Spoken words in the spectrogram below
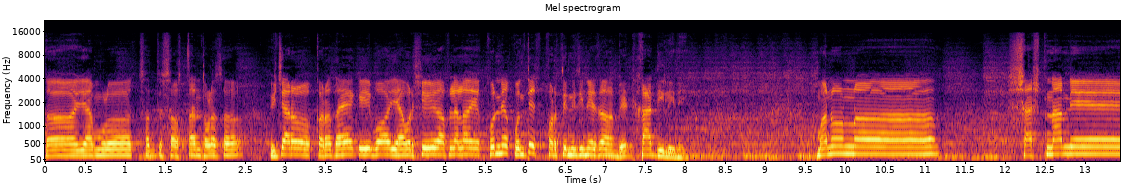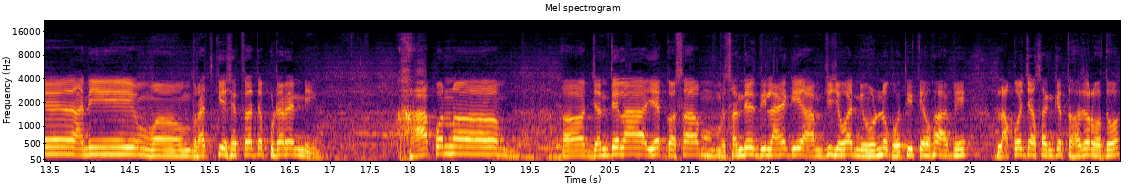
तर यामुळं सध्या संस्थान थोडंसं विचार करत आहे की बुवा यावर्षी आपल्याला एक कोण्या कोणत्याच प्रतिनिधीने भेट का दिली नाही? म्हणून अ, शासनाने आणि राजकीय क्षेत्राच्या पुढाऱ्यांनी हा पण जनतेला एक असा संदेश दिला आहे की आमची जेव्हा निवडणूक होती तेव्हा आम्ही लाखोच्या संख्येत हजर होतो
